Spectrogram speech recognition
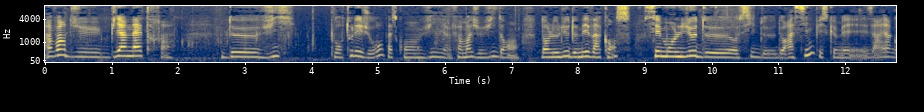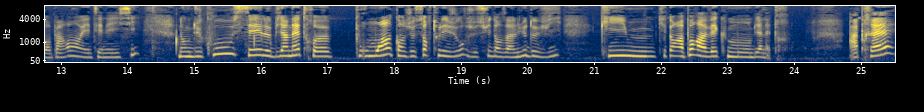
avoir du bien-être de vie pour tous les jours parce qu'on vit enfin moi je vis dans dans le lieu de mes vacances. C'est mon lieu de aussi de, de racines puisque mes arrière-grands-parents étaient nés ici. Donc du coup, c'est le bien-être euh, pour moi quand je sors tous les jours, je suis dans un lieu de vie qui qui est en rapport avec mon bien-être. Après,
